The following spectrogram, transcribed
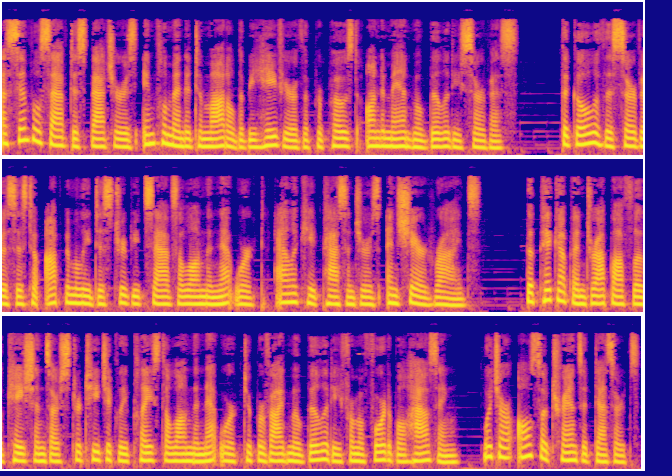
A simple SAV dispatcher is implemented to model the behavior of the proposed on demand mobility service. The goal of this service is to optimally distribute SAVs along the network allocate passengers and shared rides. The pickup and drop off locations are strategically placed along the network to provide mobility from affordable housing, which are also transit deserts,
